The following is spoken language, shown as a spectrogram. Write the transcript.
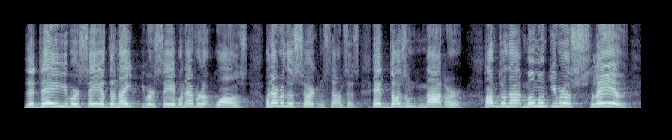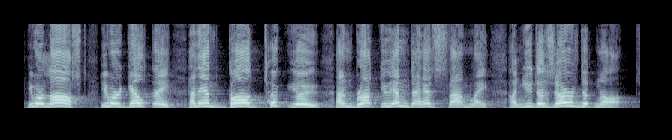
The day you were saved, the night you were saved, whenever it was, whatever the circumstances, it doesn't matter. Up to that moment, you were a slave, you were lost, you were guilty, and then God took you and brought you into His family, and you deserved it not.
